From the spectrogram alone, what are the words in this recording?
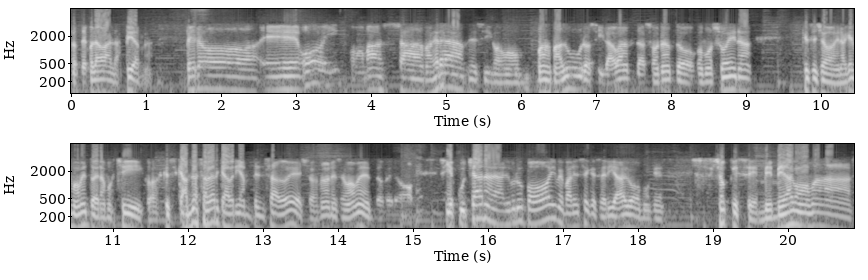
nos temblaban las piernas. Pero eh, hoy, como más ya más grandes y como más maduros y la banda sonando como suena, qué sé yo, en aquel momento éramos chicos, que a saber qué habrían pensado ellos, ¿no? En ese momento, pero si escucharan al grupo hoy, me parece que sería algo como que, yo qué sé, me, me da como más,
